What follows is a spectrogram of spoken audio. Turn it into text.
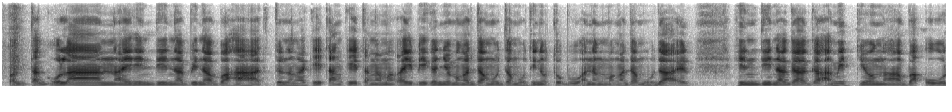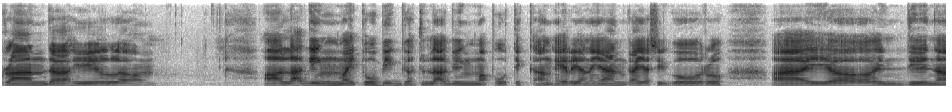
pag tag-ulan ay hindi na binabaha at ito na nga kitang-kita nga mga kaibigan yung mga damo-damo tinutubuan ng mga damo dahil hindi nagagamit yung ah, bakuran dahil um, ah, laging may tubig at laging maputik ang area na yan kaya siguro ay ah, hindi na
